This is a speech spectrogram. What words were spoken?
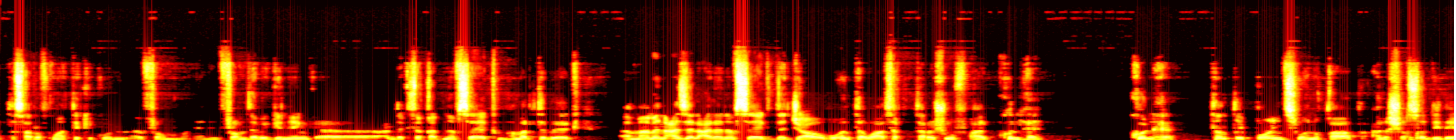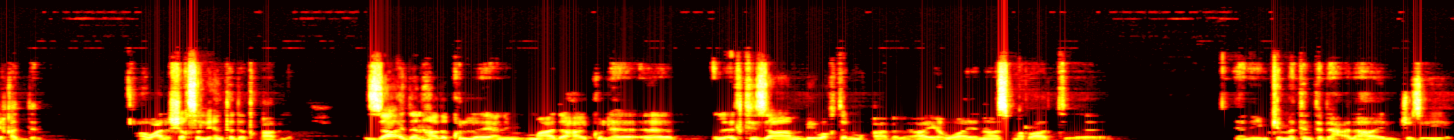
التصرف مالتك يكون from يعني from the beginning عندك ثقة بنفسك ما مرتبك ما منعزل على نفسك تجاوب وأنت واثق. ترى شوف هاي كلها كلها تنطي points ونقاط على الشخص اللي دا يقدم أو على الشخص اللي أنت دا تقابله. زائدا هذا كله يعني ما عدا هاي كلها آه، الالتزام بوقت المقابلة. هاي هواية ناس مرات آه، يعني يمكن ما تنتبه على هاي الجزئية.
